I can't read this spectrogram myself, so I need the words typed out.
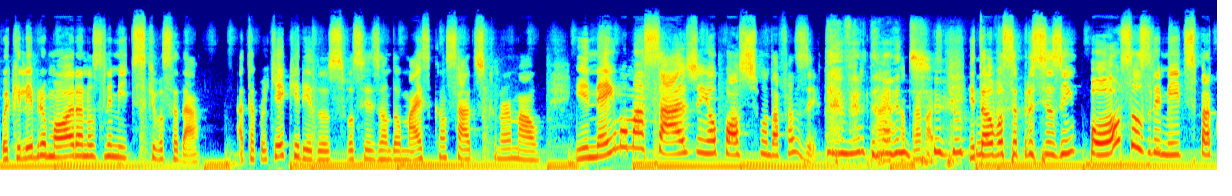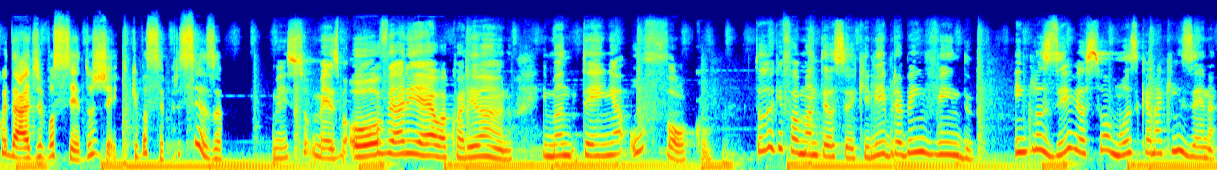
O equilíbrio mora nos limites que você dá. Até porque, queridos, vocês andam mais cansados que o normal. E nenhuma massagem eu posso te mandar fazer. É verdade. Então você precisa impor seus limites para cuidar de você do jeito que você precisa. Isso mesmo. Ouve Ariel, aquariano, e mantenha o foco. Tudo que for manter o seu equilíbrio é bem-vindo. Inclusive a sua música na quinzena,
